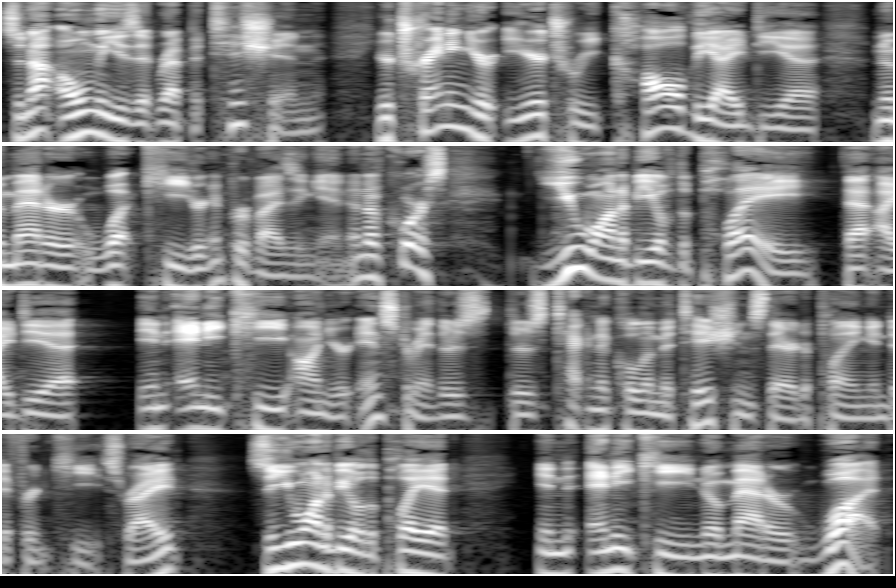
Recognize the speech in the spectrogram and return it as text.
So not only is it repetition, you're training your ear to recall the idea no matter what key you're improvising in. And of course, you want to be able to play that idea in any key on your instrument. There's there's technical limitations there to playing in different keys, right? So you want to be able to play it in any key no matter what.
